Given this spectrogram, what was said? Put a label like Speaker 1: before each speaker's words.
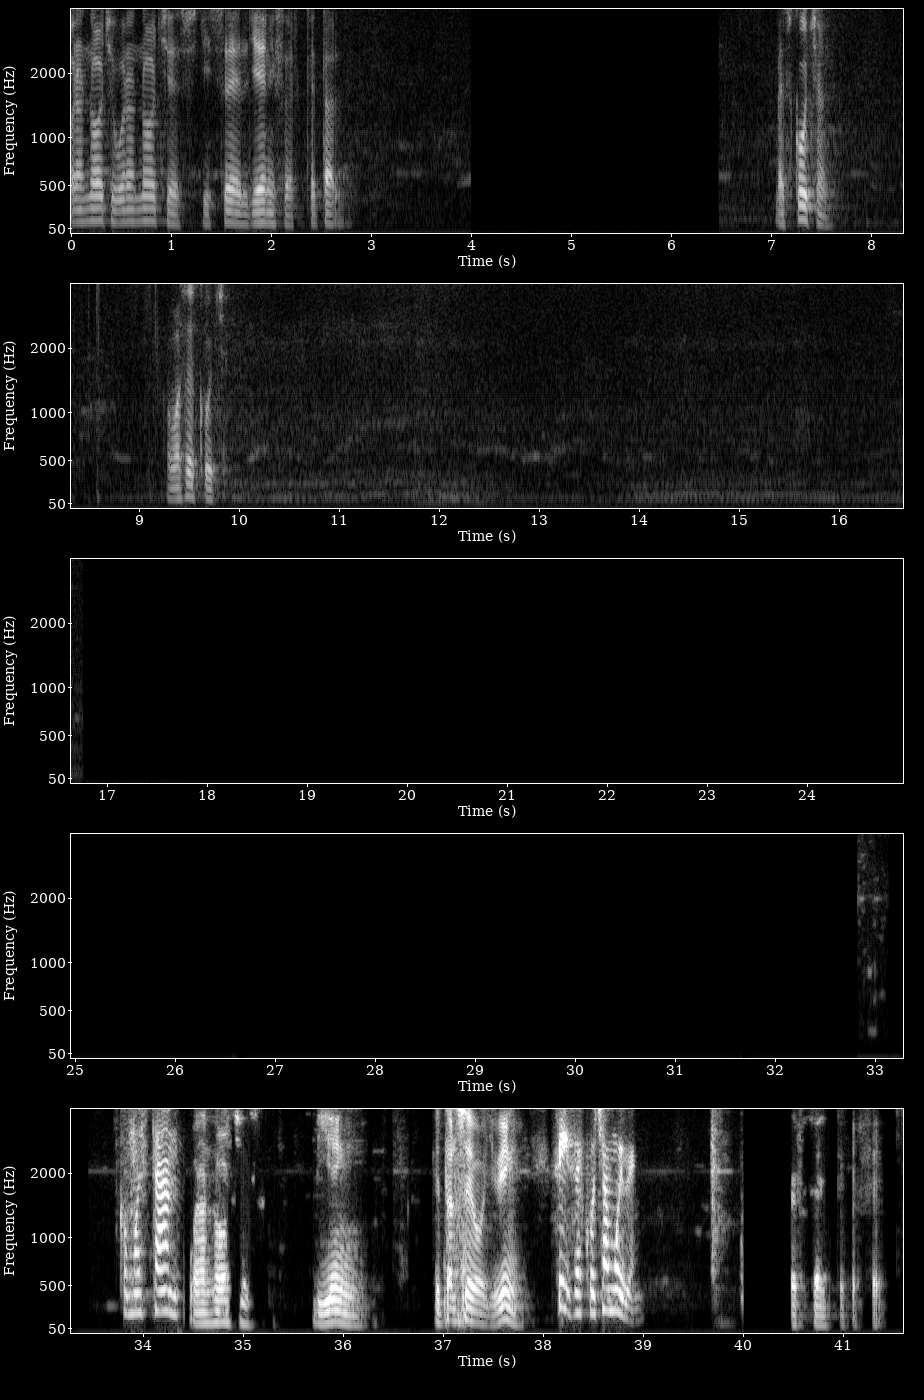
Speaker 1: Buenas noches, buenas noches, Giselle, Jennifer, ¿qué tal? ¿Me escuchan? ¿Cómo se escucha?
Speaker 2: ¿Cómo están?
Speaker 1: Buenas noches. Bien. ¿Qué tal se oye? ¿Bien?
Speaker 2: Sí, se escucha muy bien.
Speaker 1: Perfecto, perfecto.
